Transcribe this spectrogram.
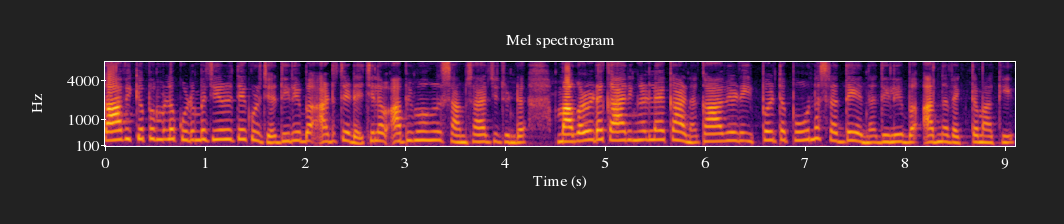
കാവ്യയ്ക്കൊപ്പമുള്ള കുടുംബജീവിതത്തെക്കുറിച്ച് ദിലീപ് അടുത്തിടെ ചില അഭിമുഖങ്ങൾ സംസാരിച്ചിട്ടുണ്ട്. മകളുടെ കാര്യങ്ങളിലേക്കാണ് കാവ്യയുടെ ഇപ്പോഴത്തെ പൂർണ ശ്രദ്ധയെന്ന് ദിലീപ് അന്ന് വ്യക്തമാക്കി.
